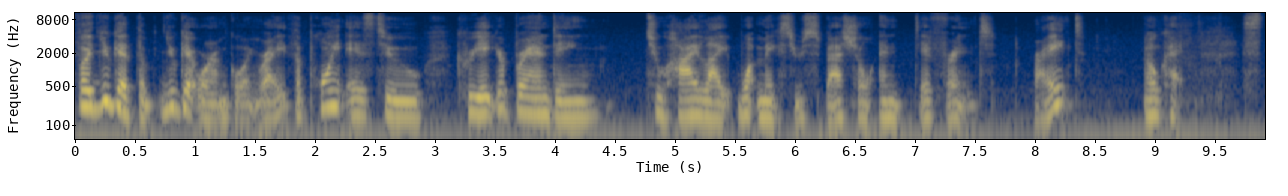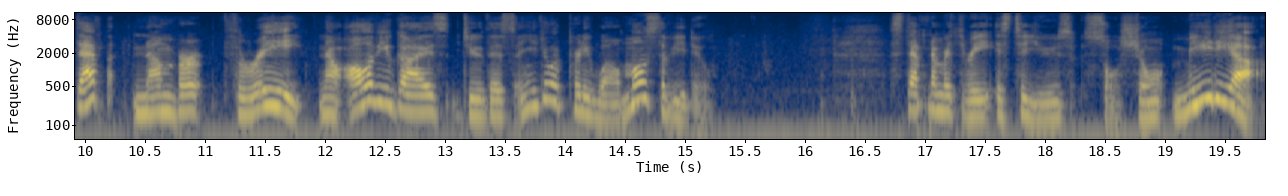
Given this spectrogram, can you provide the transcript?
but you get the you get where I'm going, right? The point is to create your branding to highlight what makes you special and different, right? Okay. Step number three. Now, all of you guys do this and you do it pretty well. Most of you do. Step number three is to use social media.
